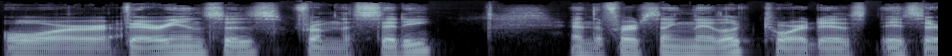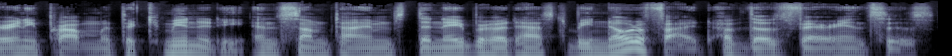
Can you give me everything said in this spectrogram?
or variances from the city. And the first thing they look toward is is there any problem with the community? And sometimes the neighborhood has to be notified of those variances.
